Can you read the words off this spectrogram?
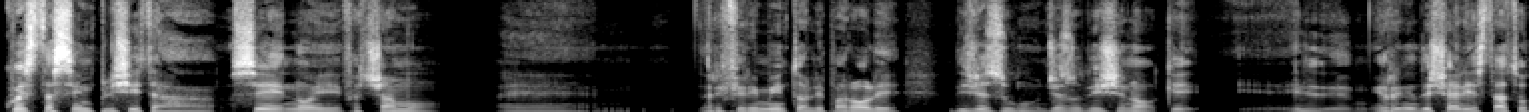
questa semplicità, se noi facciamo eh, riferimento alle parole di Gesù, Gesù dice no, che il, il, regno dei cieli è stato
